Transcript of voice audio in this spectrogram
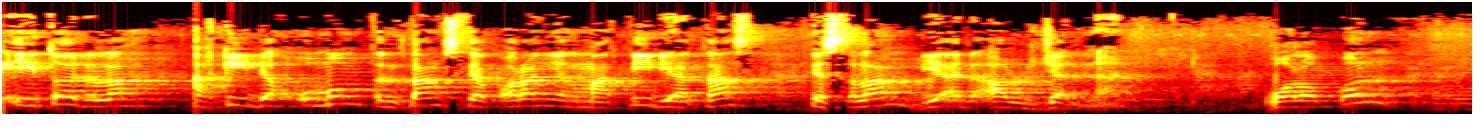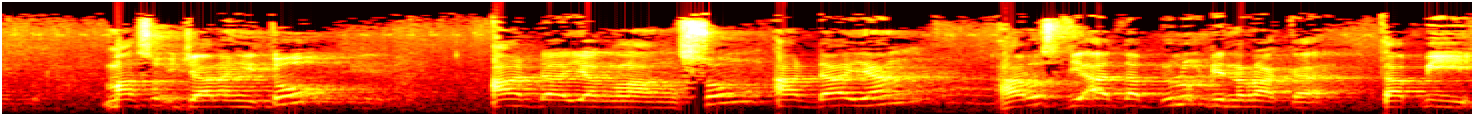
itu adalah akidah umum tentang setiap orang yang mati di atas Islam dia ada al jannah. Walaupun masuk jannah itu ada yang langsung, ada yang harus diadab dulu di neraka. Tapi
